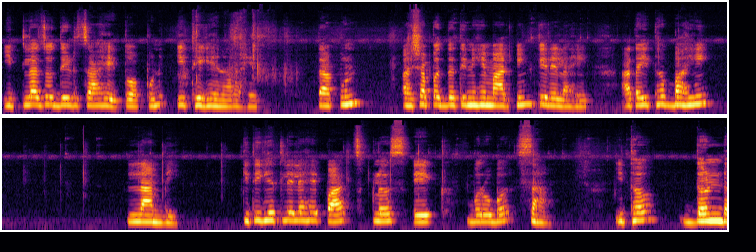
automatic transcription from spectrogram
इथला जो दीडचा आहे तो आपण इथे घेणार आहे तर आपण अशा पद्धतीने हे मार्किंग केलेलं आहे. आता इथं बाही लांबी किती घेतलेले आहे? पाच प्लस एक बरोबर सहा. इथं दंड.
